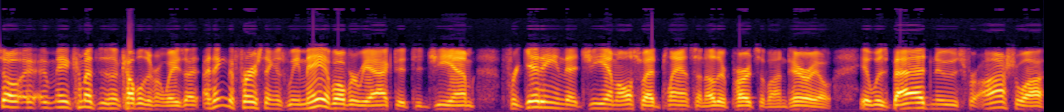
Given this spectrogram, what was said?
So it may come at this in a couple of different ways. I, I think the first thing is we may have overreacted to GM, forgetting that GM also had plants in other parts of Ontario. It was bad news for Oshawa,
